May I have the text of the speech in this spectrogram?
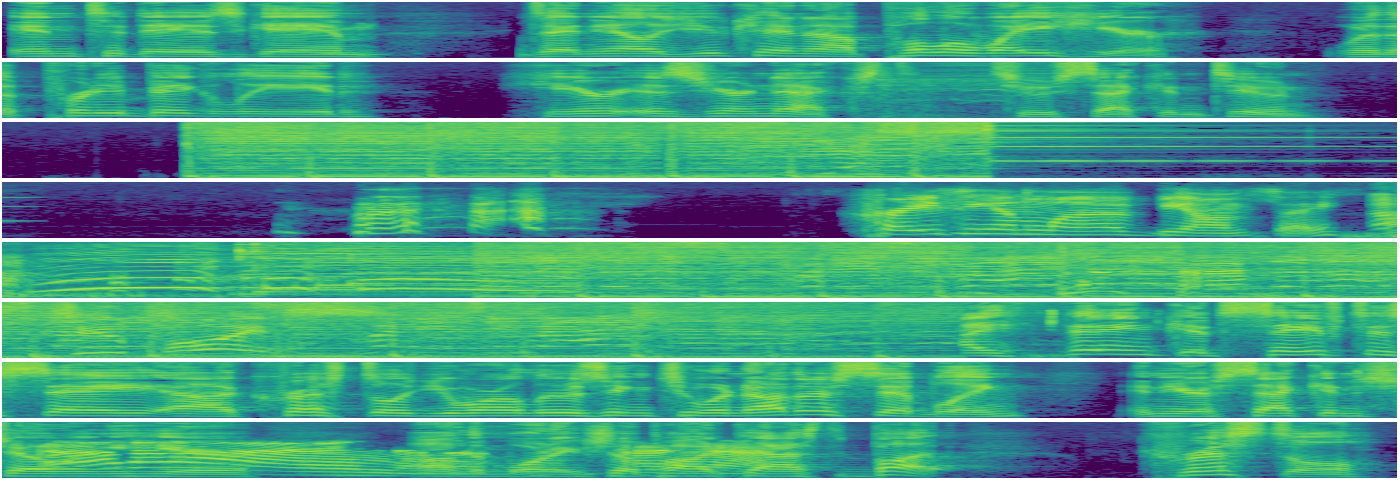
in today's game. Danielle, you can uh, pull away here with a pretty big lead. Here is your next 2-second tune. Crazy in Love, Beyonce. Two points. I think it's safe to say, uh, Crystal, you are losing to another sibling in your second showing here I on the Morning Show I know. podcast. But, Crystal,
